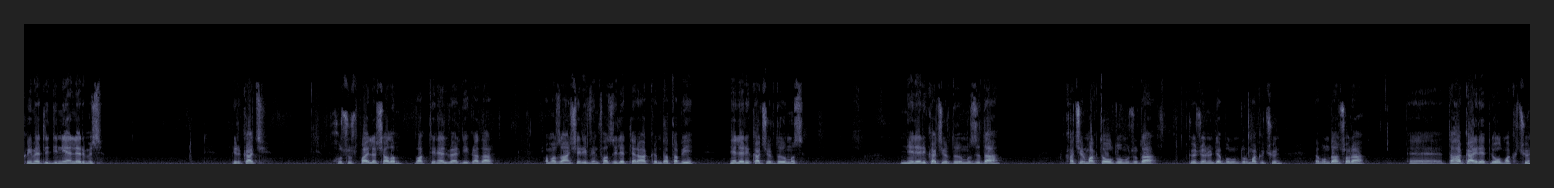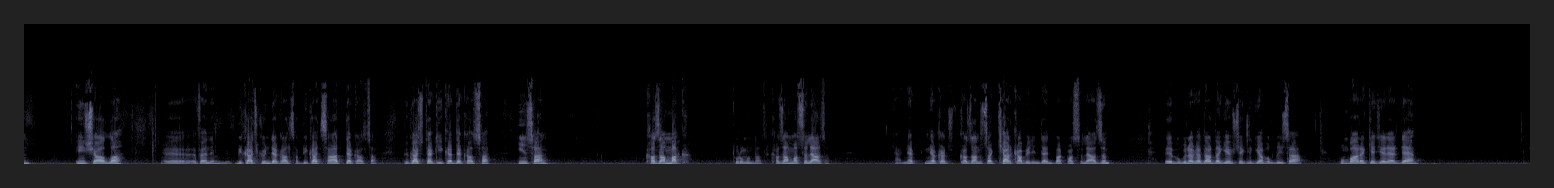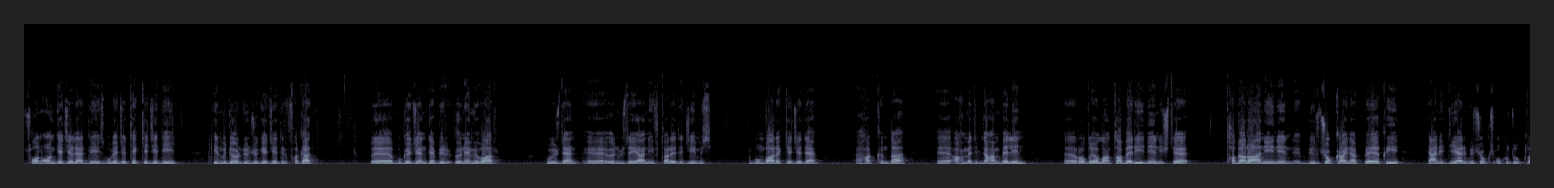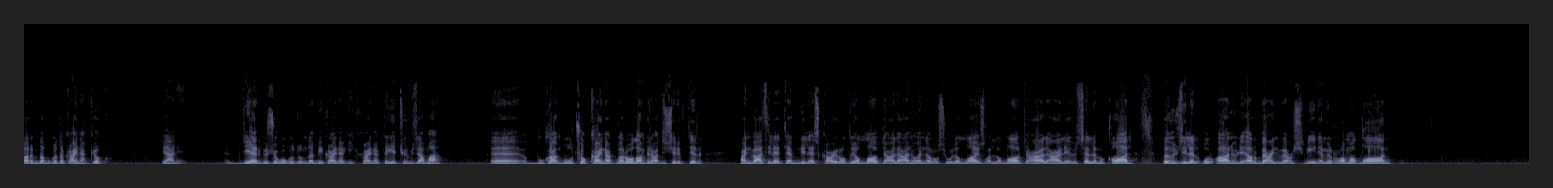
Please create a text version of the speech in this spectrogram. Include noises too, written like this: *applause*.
Kıymetli dinleyenlerimiz birkaç husus paylaşalım. Vaktin el verdiği kadar Ramazan-ı Şerif'in faziletleri hakkında tabi neleri kaçırdığımız neleri kaçırdığımızı da kaçırmakta olduğumuzu da göz önünde bulundurmak için ve bundan sonra e, daha gayretli olmak için inşallah e, efendim birkaç gün de kalsa, birkaç saat de kalsa, birkaç dakika de kalsa insan kazanmak durumundadır. Kazanması lazım. Yani ne, ne kazanırsa kar kabilinden bakması lazım. E, bugüne kadar da gevşeklik yapıldıysa bu mübarek gecelerde son 10 gecelerdeyiz. Bu gece tek gece değil. 24. gecedir. Fakat e, bu gecenin de bir önemi var. Bu yüzden e, önümüzde yani iftar edeceğimiz bu mübarek gecede e, hakkında e, Ahmed İbni Hanbel'in e, radıyallahu anh Taberi'nin işte Taberani'nin e, birçok kaynak Beyaki yani diğer birçok okuduklarımda bu kadar kaynak yok. Yani diğer birçok okuduğumda bir kaynak iki kaynak da yetiyor bize ama e, bu, bu çok kaynakları olan bir hadis-i şeriftir. An Vasilete ibnil Eska'i radıyallahu teala anhu enne Resulallah sallallahu teala aleyhi ve sellem kal ve unzilel Kur'anu li erba'in ve işrine min Ramazan.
